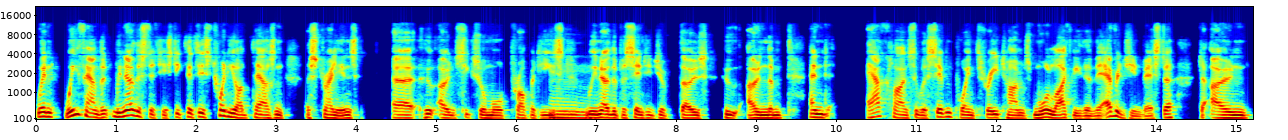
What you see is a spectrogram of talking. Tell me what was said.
when we found that we know the statistic that there's 20 odd thousand Australians uh, who own six or more properties. Mm. We know the percentage of those who own them. And our clients were 7.3 times more likely than the average investor to own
